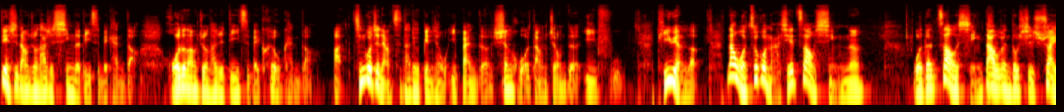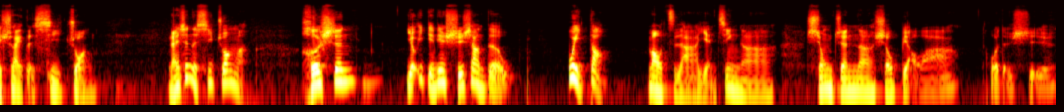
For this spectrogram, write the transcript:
电视当中它是新的，第一次被看到；活动当中它是第一次被客户看到。啊，经过这两次，它就会变成我一般的生活当中的衣服。提远了，那我做过哪些造型呢？我的造型大部分都是帅帅的西装，男生的西装嘛，合身。有一点点时尚的味道，帽子啊、眼镜啊、胸针啊、手表啊，或者是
